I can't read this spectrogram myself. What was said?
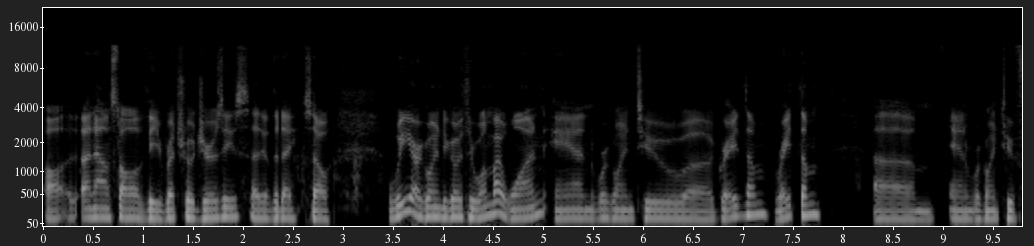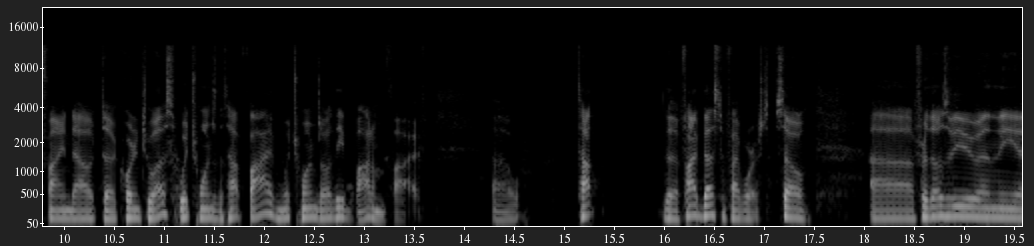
all, announced all of the retro jerseys uh, the other day. So we are going to go through one by one, and we're going to uh, grade them, rate them. Um, and we're going to find out, uh, according to us, which ones are the top five and which ones are the bottom five. Uh, top, the five best and five worst. So, uh, for those of you in the uh,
